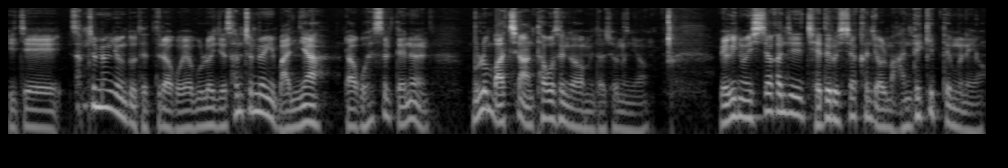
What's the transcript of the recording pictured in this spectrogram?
이제 3천명 정도 됐더라고요. 물론 이제 3천명이 맞냐 라고 했을 때는 물론 맞지 않다고 생각합니다 저는요 왜냐면 시작한 지 제대로 시작한 지 얼마 안 됐기 때문에요.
